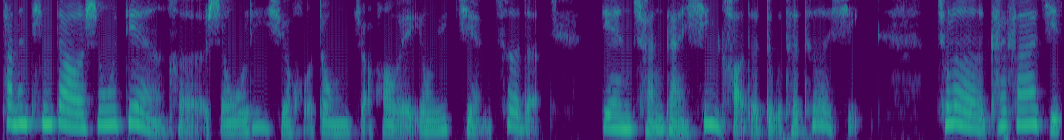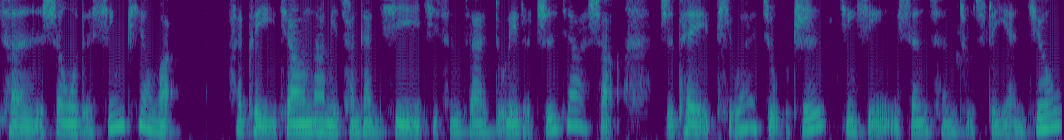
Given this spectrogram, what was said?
它能听到生物电和生物力学活动转化为用于检测的电传感信号的独特特性。除了开发集成生物的芯片外，还可以将纳米传感器集成在独立的支架上，支配体外组织进行深层组织的研究。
